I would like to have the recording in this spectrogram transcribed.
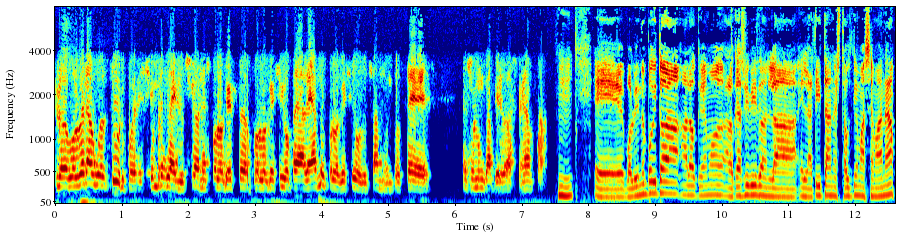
Lo de volver al World Tour, pues siempre es la ilusión, es por lo que por lo que sigo pedaleando y por lo que sigo luchando. Entonces, eso nunca pierdo la esperanza. Eh, volviendo un poquito a, lo que hemos, a lo que has vivido en la, en la Titan esta última semana,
